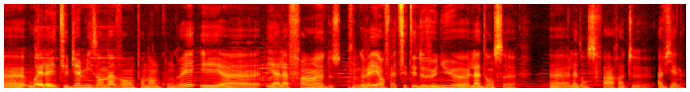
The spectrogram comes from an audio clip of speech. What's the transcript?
euh, où elle a été bien mise en avant pendant le congrès et, et à la fin de ce congrès, en fait, c'était devenu la danse, la danse phare de, à Vienne.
